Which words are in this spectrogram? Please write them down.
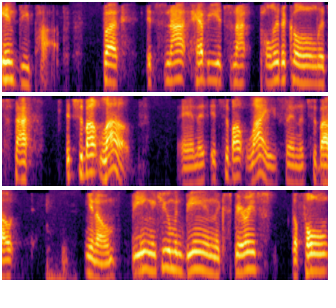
indie pop. But it's not heavy, it's not political, it's not it's about love. And it, it's about life. And it's about you know, being a human being and experience the full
